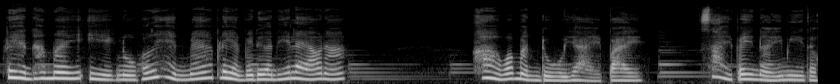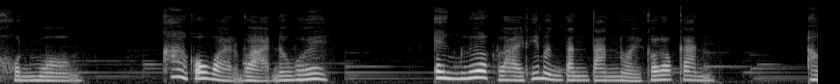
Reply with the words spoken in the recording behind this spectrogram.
เปลี่ยนทำไมอีกหนูเพิ่งเห็นแม่เปลี่ยนไปเดือนที่แล้วนะข้าว่ามันดูใหญ่ไป ใส่ไปไหนมีแต่คนมอง ข้าก็หวาดหวาดนะเว้ย เอ็งเลือกลายที่มันตันๆหน่อยก็แล้วกัน เอา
